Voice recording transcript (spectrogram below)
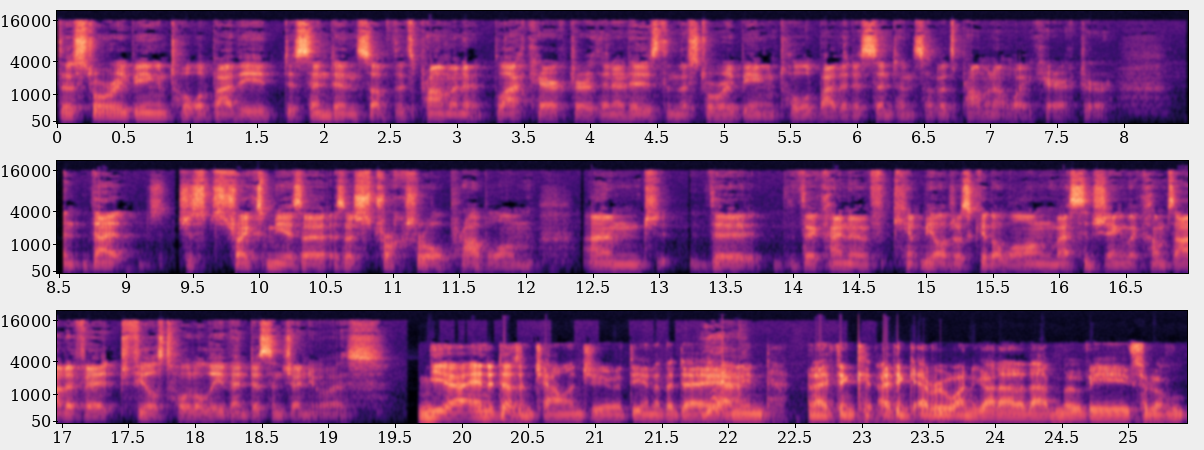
the story being told by the descendants of its prominent black character than it is than the story being told by the descendants of its prominent white character. And that just strikes me as a as a structural problem and the the kind of can't we all just get along messaging that comes out of it feels totally then disingenuous yeah and it doesn't challenge you at the end of the day Yeah. i mean and i think i think everyone got out of that movie sort of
